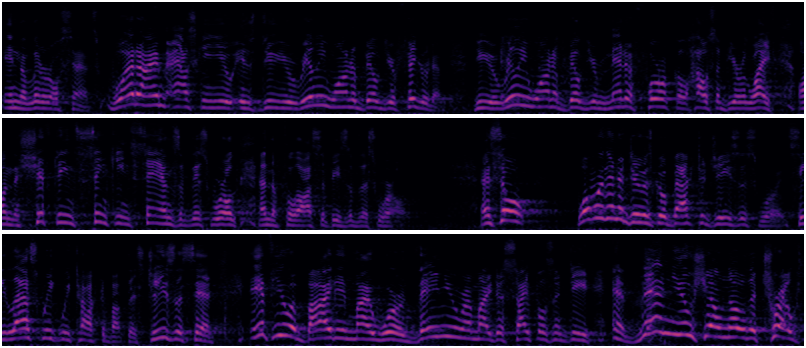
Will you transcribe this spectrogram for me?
in the literal sense. What I'm asking you is do you really want to build your figurative? Do you really want to build your metaphorical house of your life on the shifting, sinking sands of this world and the philosophies of this world? And so, what we're going to do is go back to Jesus' words. See, last week we talked about this. Jesus said, If you abide in my word, then you are my disciples indeed, and then you shall know the truth,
